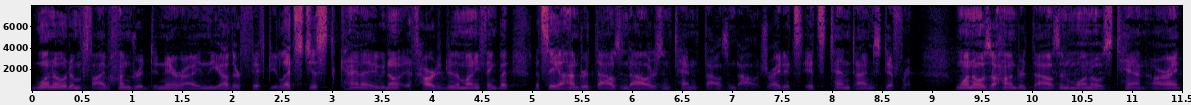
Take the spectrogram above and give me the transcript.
One owed him 500 denarii and the other 50. Let's just kind of, you know, it's hard to do the money thing, but let's say $100,000 and $10,000, right? It's, it's 10 times different. One owes 100,000, one owes 10, all right?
